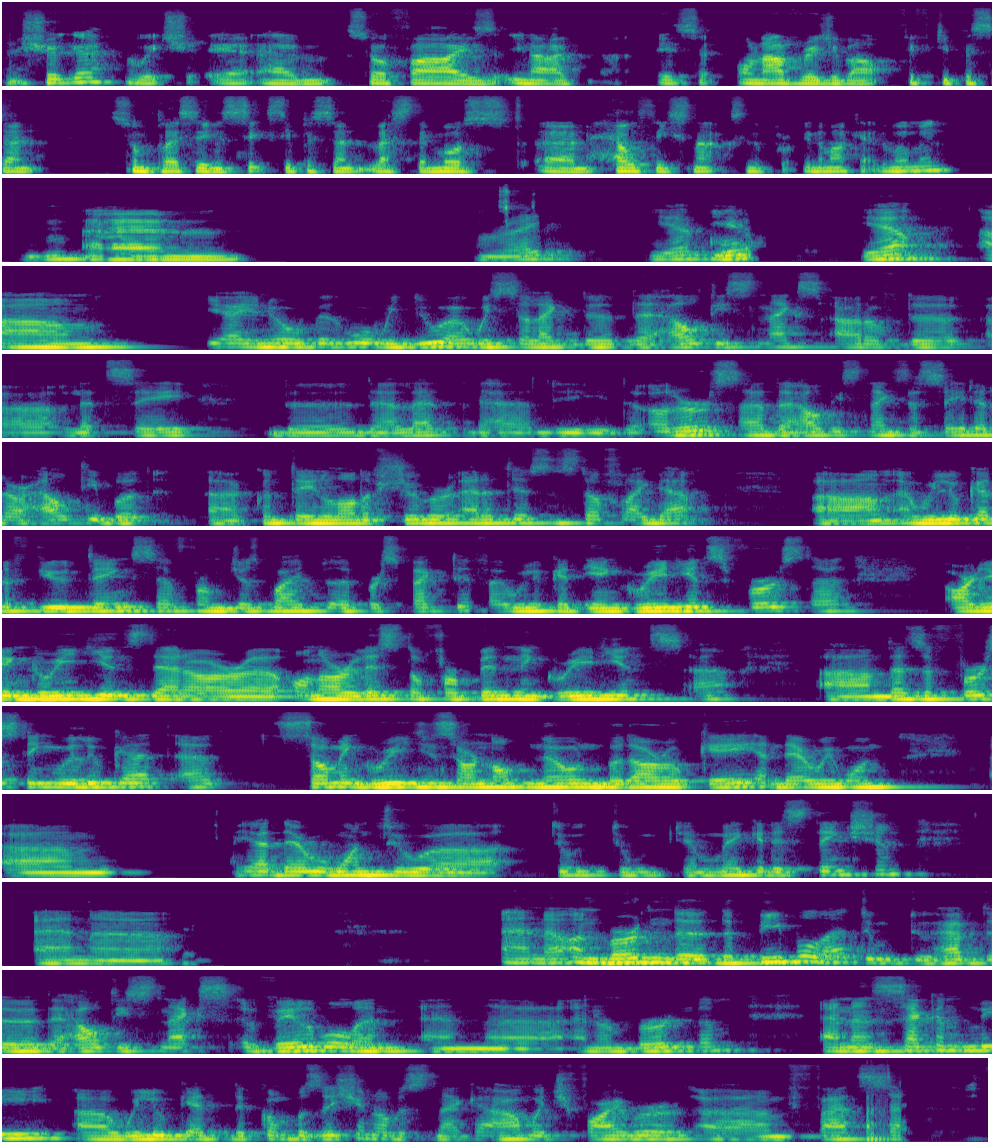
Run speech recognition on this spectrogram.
sugar, which uh, um, so far is you know it's on average about 50%. Some places even 60% less than most um, healthy snacks in the in the market at the moment. Mm-hmm. Um, all right. Yeah. Cool. Yeah. Yeah. Um, yeah. You know, but what we do, uh, we select the, the healthy snacks out of the, uh, let's say, the the the the, the others, uh, the healthy snacks that say that are healthy but uh, contain a lot of sugar additives and stuff like that. Um, and we look at a few things uh, from just by perspective. Uh, we look at the ingredients first. Are the ingredients that are on our list of forbidden ingredients? Um, that's the first thing we look at some ingredients are not known but are okay, and there we want, um, yeah, there we want to to, to make a distinction, and uh, and uh, unburden the the people uh, to to have the the healthy snacks available and and and unburden them. And then secondly, uh, we look at the composition of a snack, how much fiber, um, fats,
